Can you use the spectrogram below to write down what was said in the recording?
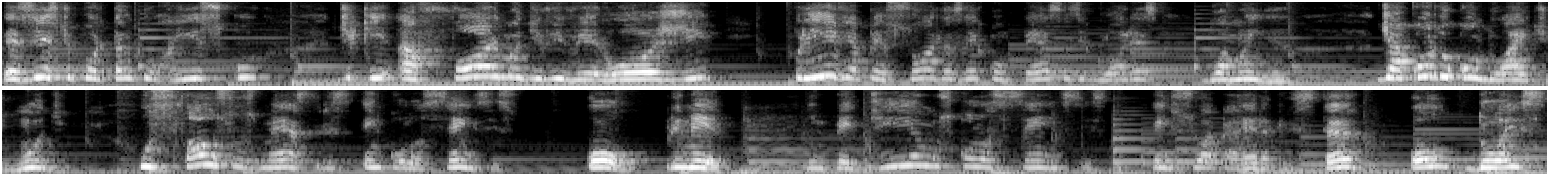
Existe, portanto, o risco de que a forma de viver hoje prive a pessoa das recompensas e glórias do amanhã. De acordo com Dwight Moody, os falsos mestres em Colossenses, ou, primeiro, impediam os colossenses em sua carreira cristã, ou dois,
